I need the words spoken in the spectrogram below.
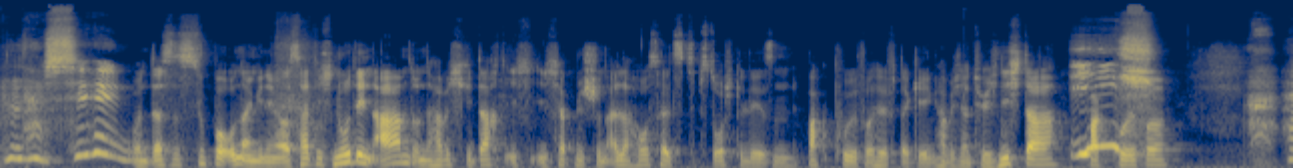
Na, schön. Und das ist super unangenehm. Das hatte ich nur den Abend und da habe ich gedacht, ich, ich habe mir schon alle Haushaltstipps durchgelesen. Backpulver hilft dagegen. Habe ich natürlich nicht da. Ich? Backpulver Hä,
